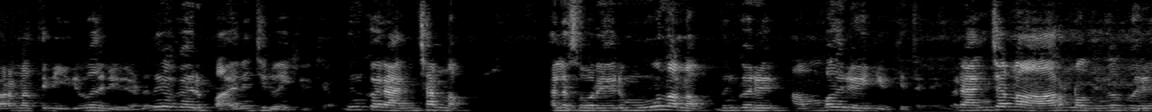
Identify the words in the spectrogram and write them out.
ഒരെണ്ണത്തിന് ഇരുപത് രൂപയുണ്ട്. നിങ്ങൾക്ക് ഒരു പതിനഞ്ച് രൂപയ്ക്ക് വിൽക്കാം. നിങ്ങൾക്ക് ഒരു അഞ്ചെണ്ണം അല്ല സോറി ഒരു മൂന്നെണ്ണം നിങ്ങൾക്ക് ഒരു അമ്പത് രൂപയ്ക്ക് വിൽക്കത്തില്ലേ? ഒരു അഞ്ചെണ്ണം ആറെണ്ണം നിങ്ങൾക്കൊരു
